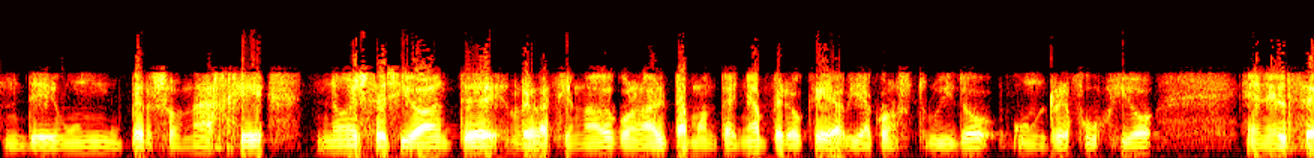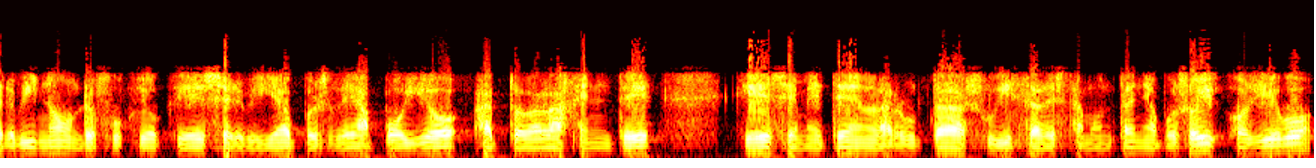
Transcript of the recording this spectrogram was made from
de, un personaje no excesivamente relacionado con la alta montaña, pero que había construido un refugio en el Cervino, un refugio que servía pues de apoyo a toda la gente que se mete en la ruta suiza de esta montaña. Pues hoy os llevo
